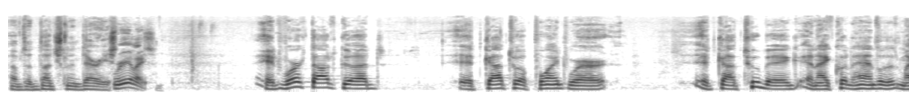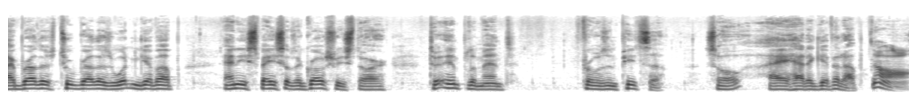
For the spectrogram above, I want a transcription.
of the Dutchland dairy stores. Really? It worked out good. It got to a point where it got too big and I couldn't handle it. My brothers, two brothers, wouldn't give up any space of the grocery store to implement frozen pizza. So I had to give it up. Oh,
